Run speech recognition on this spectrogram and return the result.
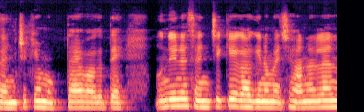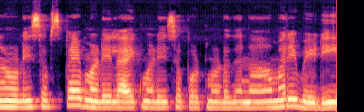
ಸಂಚಿಕೆ ಮುಕ್ತಾಯವಾಗುತ್ತೆ. ಮುಂದಿನ ಸಂಚಿಕೆಗಾಗಿ ನಮ್ಮ ಚಾನಲನ್ನು ನೋಡಿ, ಸಬ್ಸ್ಕ್ರೈಬ್ ಮಾಡಿ, ಲೈಕ್ ಮಾಡಿ, ಸಪೋರ್ಟ್ ಮಾಡೋದನ್ನು ಮರಿಬೇಡಿ.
